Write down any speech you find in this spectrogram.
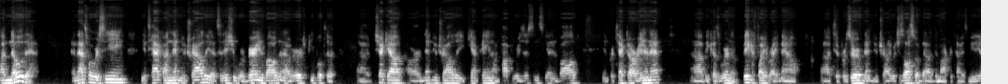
uh, know that. And that's why we're seeing the attack on net neutrality. That's an issue we're very involved in. I would urge people to uh, check out our net neutrality campaign on popular resistance, get involved and protect our internet uh, because we're in a big fight right now uh, to preserve net neutrality, which is also about democratized media.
